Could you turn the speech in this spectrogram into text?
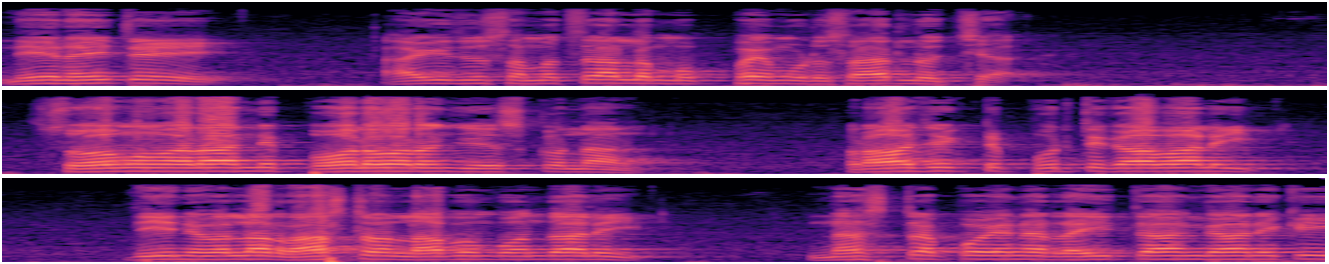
నేనైతే ఐదు సంవత్సరాల్లో ముప్పై మూడు సార్లు వచ్చా. సోమవారాన్ని పోలవరం చేసుకున్నాను. ప్రాజెక్టు పూర్తి కావాలి. దీనివల్ల రాష్ట్రం లాభం పొందాలి. నష్టపోయిన రైతాంగానికి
